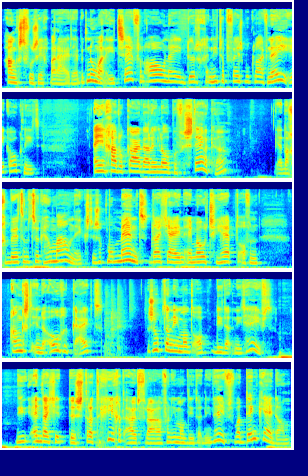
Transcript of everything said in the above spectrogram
angst voor zichtbaarheid heb. Ik noem maar iets. Hè? Van, oh nee, ik durf niet op Facebook Live. Nee, ik ook niet. En je gaat elkaar daarin lopen versterken. Ja, dan gebeurt er natuurlijk helemaal niks. Dus op het moment dat jij een emotie hebt of een angst in de ogen kijkt... zoek dan iemand op die dat niet heeft. Die, en dat je de strategie gaat uitvragen van iemand die dat niet heeft. Wat denk jij dan?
